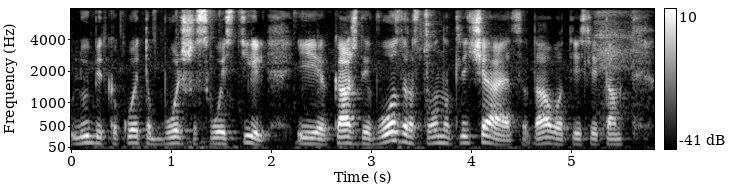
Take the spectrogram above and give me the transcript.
любит какой-то больше свой стиль. И каждый возраст, он отличается. Да, вот если там Э,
